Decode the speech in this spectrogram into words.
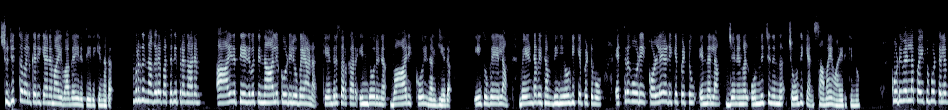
ശുചിത്വവൽക്കരിക്കാനുമായി വകയിരുത്തിയിരിക്കുന്നത്. അമൃത് നഗര പദ്ധതി പ്രകാരം ആയിരത്തി എഴുപത്തിനാല് കോടി രൂപയാണ് കേന്ദ്ര സർക്കാർ ഇൻഡോറിന് വാരിക്കോരി നൽകിയത്. ഈ തുകയെല്ലാം വേണ്ട വിധം വിനിയോഗിക്കപ്പെട്ടുവോ എത്ര കോടി കൊള്ളയടിക്കപ്പെട്ടു എന്നെല്ലാം ജനങ്ങൾ ഒന്നിച്ചു നിന്ന് ചോദിക്കാൻ സമയമായിരിക്കുന്നു. കുടിവെള്ള പൈപ്പ് പൊട്ടലും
